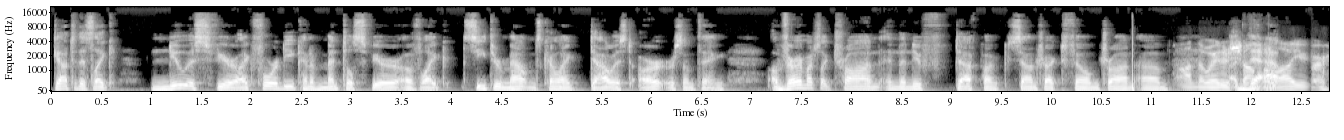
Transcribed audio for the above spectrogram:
Got to this like newest sphere, like 4D kind of mental sphere of like see through mountains, kind of like Taoist art or something. Uh, very much like Tron in the new Daft Punk soundtrack film Tron. Um, On the way to Uh, Shambhala, you were.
